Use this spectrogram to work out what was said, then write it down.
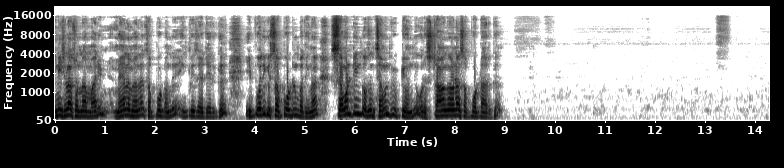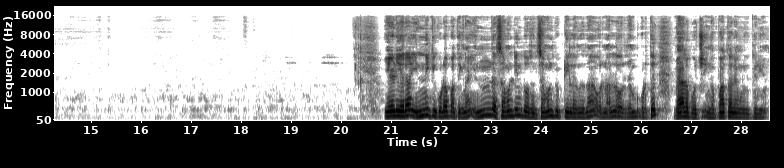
இனிஷியலாக சொன்ன மாதிரி மேலே மேலே சப்போர்ட் வந்து இன்க்ரீஸ் ஆகிட்டே இருக்குது இப்போதைக்கு சப்போர்ட்டுன்னு பார்த்தீங்கன்னா செவன்டீன் தௌசண்ட் செவன் ஃபிஃப்டி வந்து ஒரு ஸ்ட்ராங்கான சப்போர்ட்டாக இருக்குது ஏழியராக இன்றைக்கி கூட பார்த்திங்கன்னா இந்த செவன்டீன் தௌசண்ட் செவன் ஃபிஃப்டியிலேருந்து தான் ஒரு நல்ல ஒரு ஜம்ப் கொடுத்து மேலே போச்சு. இங்கே பார்த்தாலே உங்களுக்கு தெரியும்.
